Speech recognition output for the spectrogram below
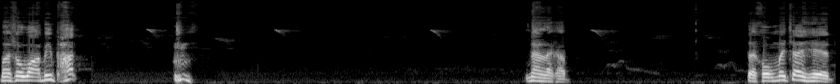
มาสวามิภักดิ์นั่นแหละครับ แต่คงไม่ใช่เหตุ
